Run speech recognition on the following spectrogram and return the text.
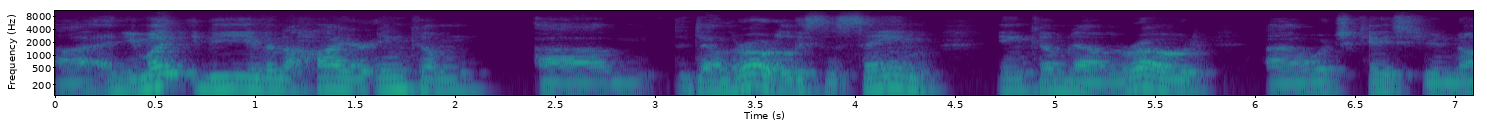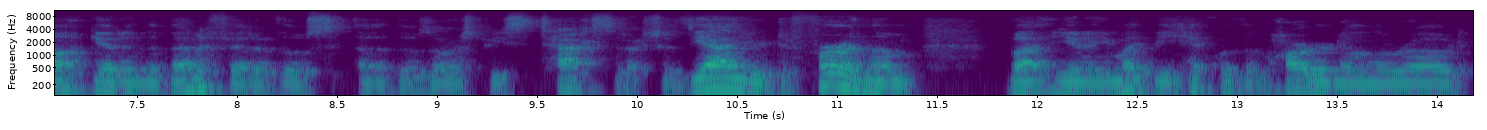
Uh, and you might be even a higher income um, down the road, at least the same income down the road uh, in which case you're not getting the benefit of those uh, those RSP tax deductions. Yeah, you're deferring them, but you know you might be hit with them harder down the road,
